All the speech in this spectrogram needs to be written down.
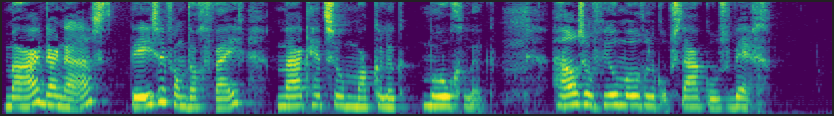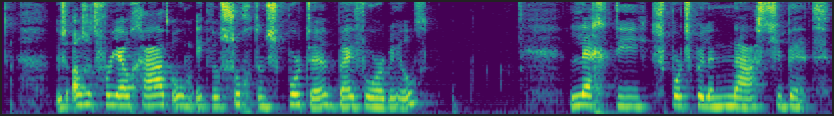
Maar daarnaast deze van dag 5, maak het zo makkelijk mogelijk. Haal zoveel mogelijk obstakels weg. Dus als het voor jou gaat om ik wil ochtends sporten, bijvoorbeeld, leg die sportspullen naast je bed,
